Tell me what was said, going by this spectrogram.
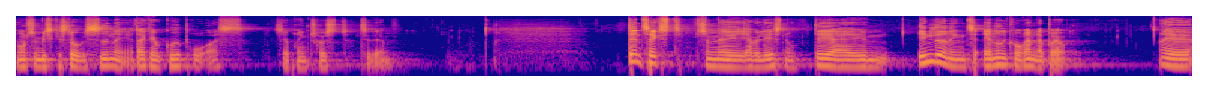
nogen som vi skal stå ved siden af, og der kan Gud bruge os til at bringe trøst til dem. Den tekst, som øh, jeg vil læse nu, det er øh, indledningen til andet Korintherbrev. Øh,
